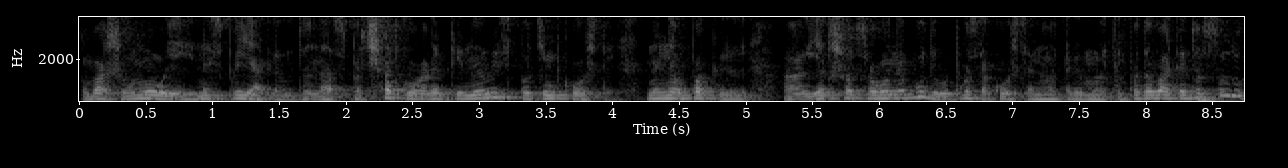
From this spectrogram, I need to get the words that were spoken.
ваші умови несприятливі до нас. Спочатку гарантійний лист, потім кошти. Не навпаки. А якщо цього не буде, ви просто кошти не отримуєте. Подавайте до суду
